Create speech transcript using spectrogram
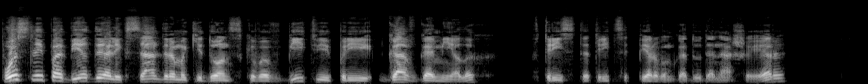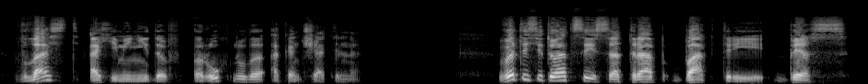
После победы Александра Македонского в битве при Гавгамелах в 331 году до нашей эры власть Ахименидов рухнула окончательно. В этой ситуации сатрап Бактрии Бесс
